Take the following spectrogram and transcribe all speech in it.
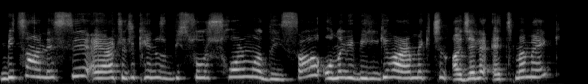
Bir tanesi eğer çocuk henüz bir soru sormadıysa ona bir bilgi vermek için acele etmemek.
